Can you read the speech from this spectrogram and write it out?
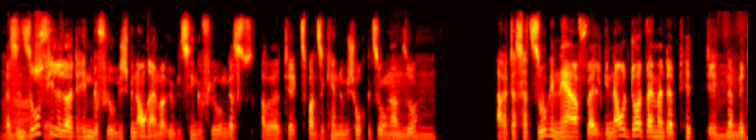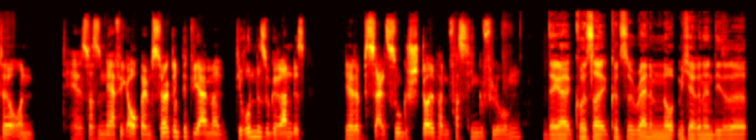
Da sind Ah, so shit. viele Leute hingeflogen. Ich bin auch einmal übelst hingeflogen, dass aber direkt 20 Hände mich hochgezogen haben, so. Mhm. Aber das hat so genervt, weil genau dort war immer der Pit, direkt in der Mhm. Mitte und ja, das war so nervig, auch beim Circle Pit, wie einmal die Runde so gerannt ist. Ja, da bist du als so gestolpert und fast hingeflogen. Der kurze, kurze Random Note mich erinnern, diese,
